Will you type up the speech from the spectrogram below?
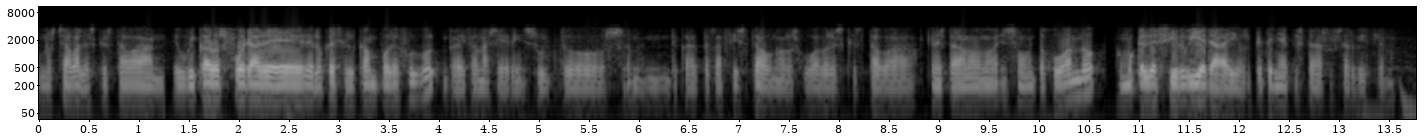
unos chavales que estaban ubicados fuera de, lo que es el campo de fútbol realizaron una serie de insultos de carácter racista a uno de los jugadores que estaba estaba en ese momento jugando como que les sirviera a ellos que tenía que estar a su servicio ¿no?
